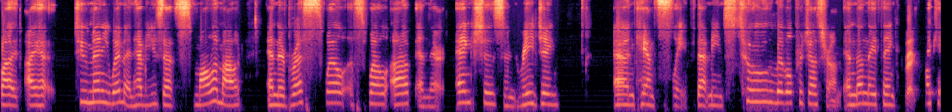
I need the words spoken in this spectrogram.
but I too many women have used that small amount and their breasts swell swell up and they're anxious and raging and can't sleep. That means too little progesterone. And then they think, Correct. I can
